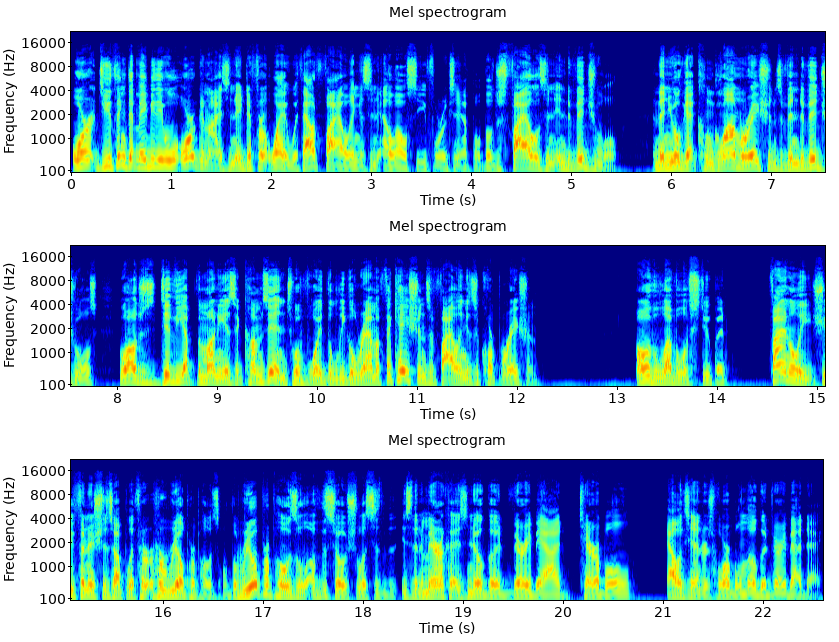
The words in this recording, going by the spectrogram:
Or do you think that maybe they will organize in a different way without filing as an LLC, for example? They'll just file as an individual. And then you'll get conglomerations of individuals who all just divvy up the money as it comes in to avoid the legal ramifications of filing as a corporation. Oh, the level of stupid. Finally, she finishes up with her, her real proposal. The real proposal of the socialists is, is that America is no good, very bad, terrible, Alexander's horrible, no good, very bad day.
